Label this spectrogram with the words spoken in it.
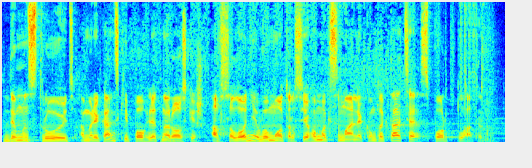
демонструють американський погляд на розкіш. А в салоні Evo Motors його максимальна комплектація Sport Platinum.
